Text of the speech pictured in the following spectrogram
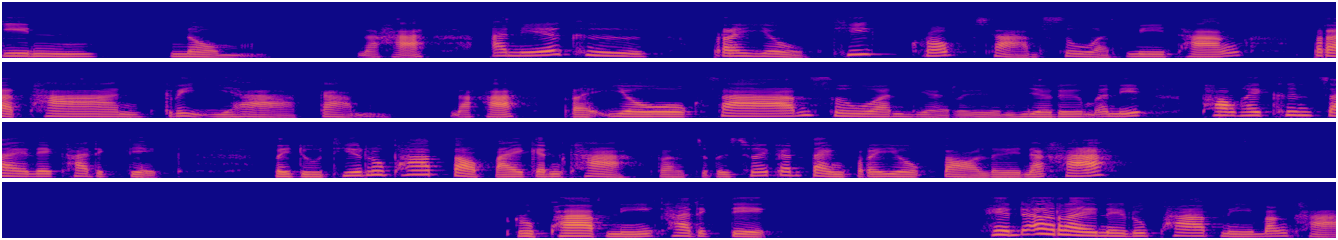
กินนมนะคะ อันนี้ก็คือประโยคที่ครบ 3 ส่วนมีทั้งประธานกริยากรรมนะคะ ประโยค 3 ส่วน อย่าลืม อย่าลืมอันนี้ท่องให้ขึ้นใจเลยค่ะเด็กๆ ไปดูที่รูปภาพต่อไปกันค่ะ เราจะไปช่วยกันแต่งประโยคต่อเลยนะคะ รูปภาพนี้ค่ะเด็กๆ เห็นอะไรในรูปภาพนี้บ้างคะ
